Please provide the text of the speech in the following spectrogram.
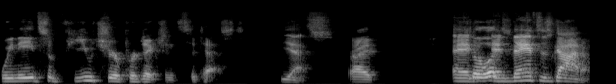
We need some future predictions to test, Yes. right? And, So and Vance has got him.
